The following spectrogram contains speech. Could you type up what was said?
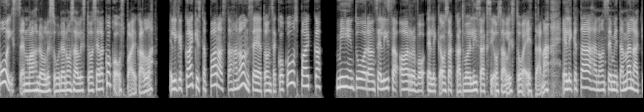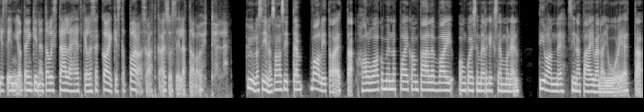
pois sen mahdollisuuden osallistua siellä kokouspaikalla. Eli kaikista parastahan on se, että on se kokouspaikka, mihin tuodaan se lisäarvo, eli osakkaat voi lisäksi osallistua etänä. Eli tämähän on se, mitä mä näkisin jotenkin, että olisi tällä hetkellä se kaikista paras ratkaisu sille taloyhtiölle. Kyllä, siinä saa sitten valita, että haluaako mennä paikan päälle vai onko esimerkiksi semmoinen tilanne sinä päivänä juuri, että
